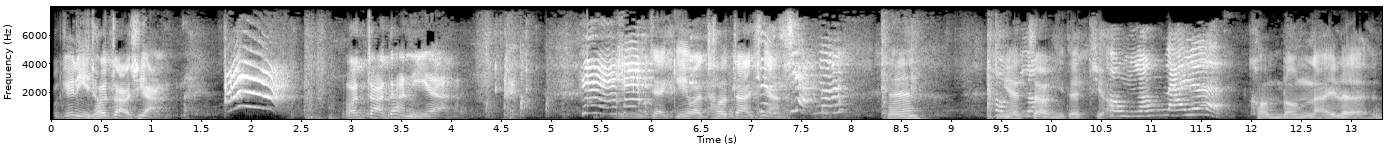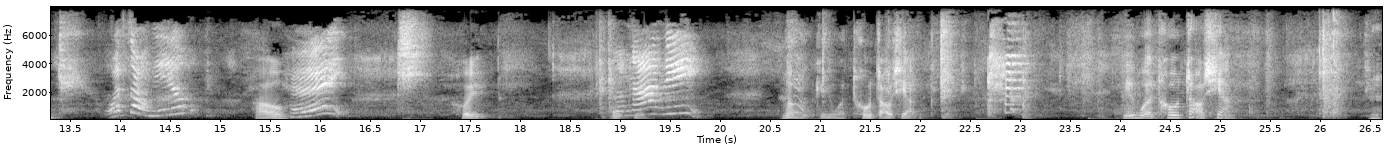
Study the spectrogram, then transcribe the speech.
我给你偷照相，我照到你呀、你再给我偷照相，嗯，你要照你的脚。恐龙来了，恐龙来了，我照你。喽。好，嘿，回，我拿你。哦，给我偷照相，给我偷照相，嗯，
